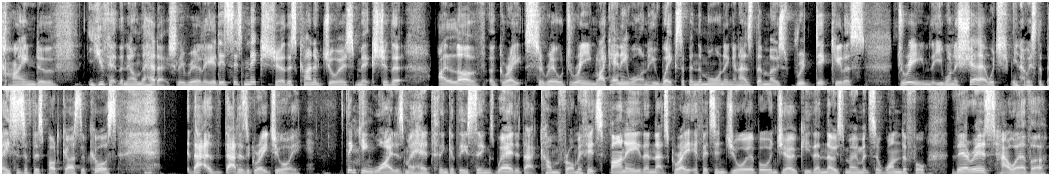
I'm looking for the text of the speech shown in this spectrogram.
kind of you've hit the nail on the head actually really. It is this mixture this kind of joyous mixture that i love a great surreal dream like anyone who wakes up in the morning and has the most ridiculous dream that you want to share which you know is the basis of this podcast of course. That that is a great joy thinking, why does my head think of these things? Where did that come from? If it's funny, then that's great. If it's enjoyable and jokey, then those moments are wonderful. There is, however,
